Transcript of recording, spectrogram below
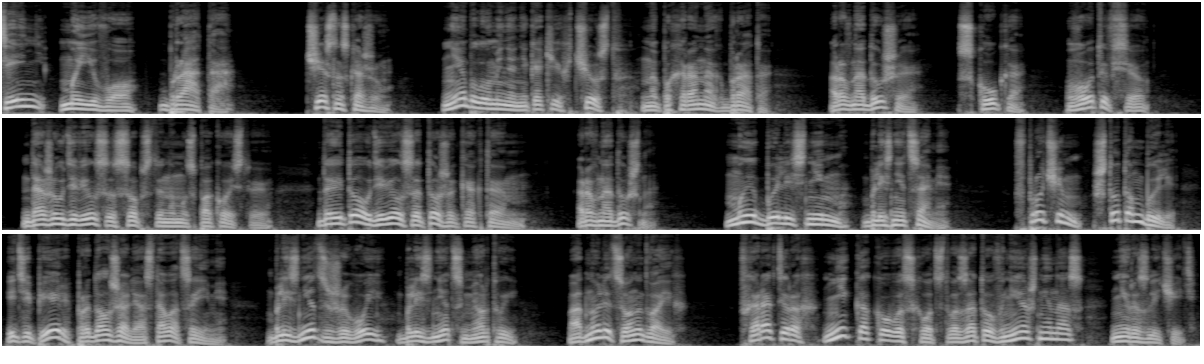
Тень моего брата. Честно скажу, не было у меня никаких чувств на похоронах брата. Равнодушие, скука — вот и все. Даже удивился собственному спокойствию. Да и то удивился тоже как-то равнодушно. Мы были с ним близнецами. Впрочем, что там были, и теперь продолжали оставаться ими. Близнец живой, близнец мертвый. Одно лицо на двоих. В характерах никакого сходства, зато внешне нас не различить.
